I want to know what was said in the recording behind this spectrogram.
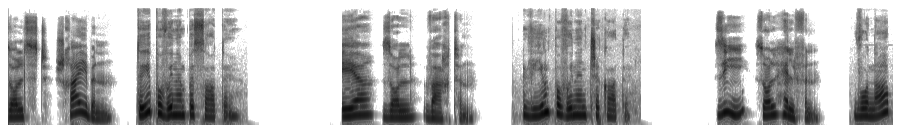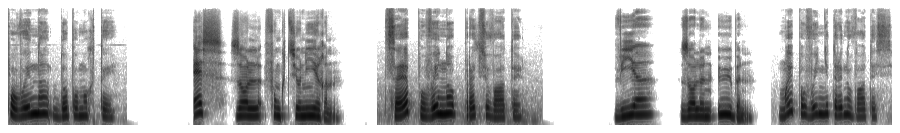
sollst schreiben. Ти повинен писати. Er soll warten. Він повинен чекати. Sie soll helfen. Вона повинна допомогти. Es soll funktionieren. Це повинно працювати. Wir sollen üben. Ми повинні тренуватись.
